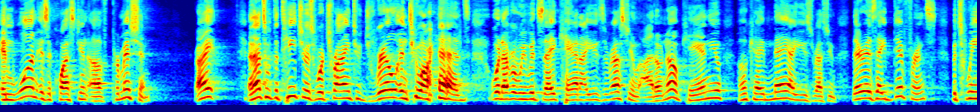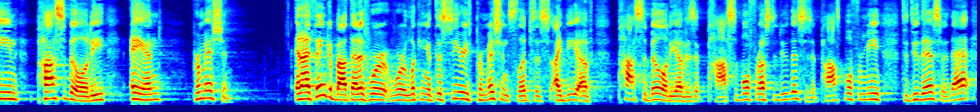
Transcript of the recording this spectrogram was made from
And one is a question of permission, right? And that's what the teachers were trying to drill into our heads whenever we would say, Can I use the restroom? I don't know. Can you? Okay, may I use the restroom? There is a difference between possibility and permission. And I think about that as we're, we're looking at this series, Permission Slips, this idea of possibility of is it possible for us to do this? Is it possible for me to do this or that?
